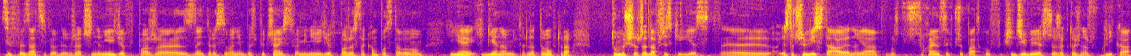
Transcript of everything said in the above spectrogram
cyfryzacji pewnych rzeczy, no nie idzie w parze z zainteresowaniem bezpieczeństwem i nie idzie w parze z taką podstawową higie- higieną internetową, która tu myślę, że dla wszystkich jest, e, jest oczywista, ale no ja po prostu słuchając tych przypadków się dziwię jeszcze, że ktoś na przykład klika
